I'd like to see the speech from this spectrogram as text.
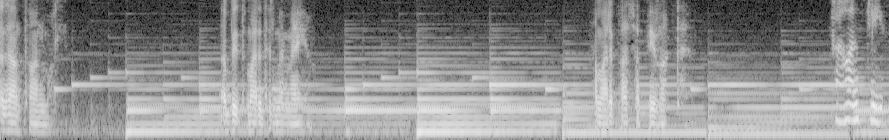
मैं जानता हूँ अनमोल। अभी तुम्हारे दिल में मैं ही हूँ। हमारे पास अब भी वक्त है। फरहान प्लीज़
